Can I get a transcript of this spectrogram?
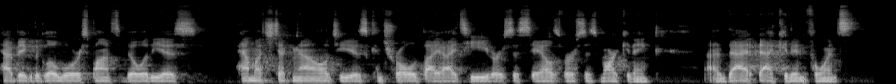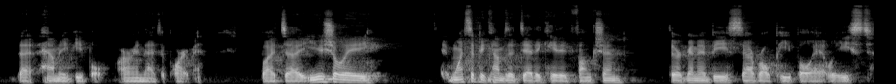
how big the global responsibility is, how much technology is controlled by IT versus sales versus marketing, uh, that that could influence that how many people are in that department. But uh, usually, once it becomes a dedicated function, there are going to be several people at least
